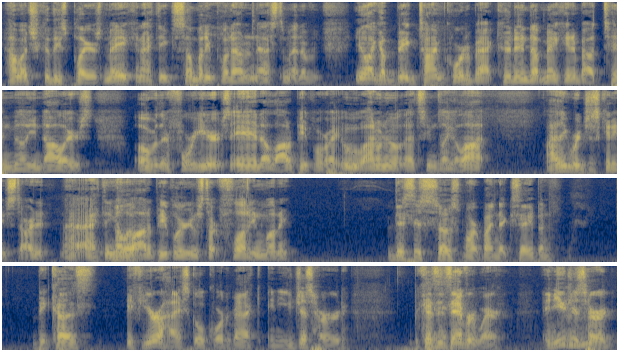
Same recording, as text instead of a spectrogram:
how much could these players make, and I think somebody put out an estimate of you know like a big time quarterback could end up making about ten million dollars over their four years, and a lot of people are like, "Ooh, I don't know, that seems like a lot." I think we're just getting started. I, I think Mello, a lot of people are going to start flooding money. This is so smart by Nick Saban because if you're a high school quarterback and you just heard, because it's everywhere, and you just mm-hmm. heard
